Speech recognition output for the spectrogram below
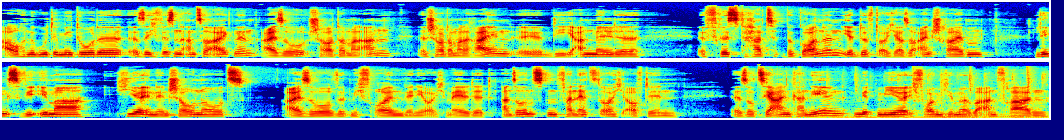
Auch eine gute Methode, sich Wissen anzueignen. Also schaut da mal an, äh, schaut da mal rein. Äh, die Anmeldefrist hat begonnen. Ihr dürft euch also einschreiben. Links wie immer hier in den Show Notes. Also würde mich freuen, wenn ihr euch meldet. Ansonsten vernetzt euch auf den äh, sozialen Kanälen mit mir. Ich freue mich immer über Anfragen.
